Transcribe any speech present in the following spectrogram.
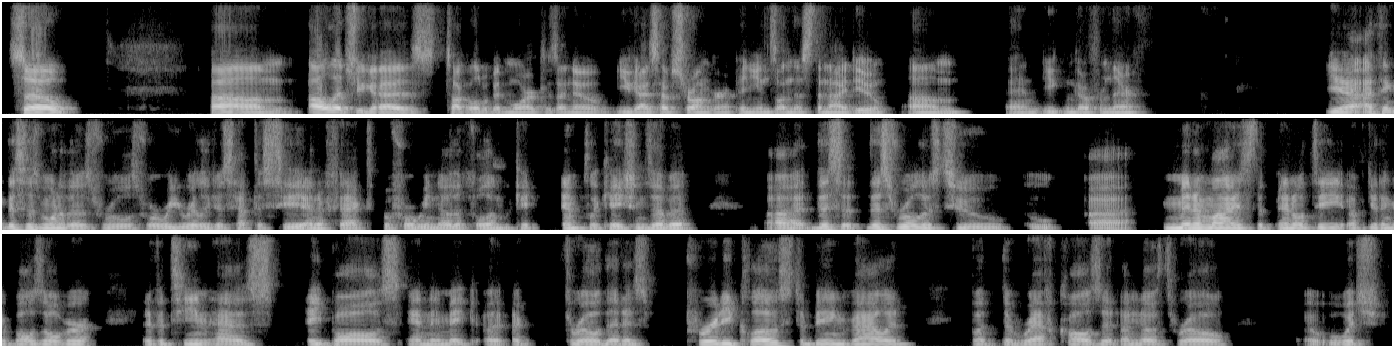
So um, I'll let you guys talk a little bit more because I know you guys have stronger opinions on this than I do, um, and you can go from there. Yeah, I think this is one of those rules where we really just have to see an effect before we know the full implica- implications of it. Uh, this this rule is to uh, minimize the penalty of getting a balls over if a team has eight balls and they make a, a throw that is pretty close to being valid, but the ref calls it a no throw, uh, which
